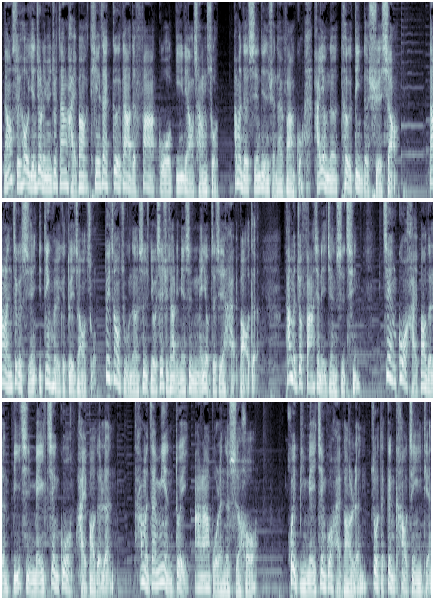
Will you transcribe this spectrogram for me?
然后随后，研究人员就将海报贴在各大的法国医疗场所，他们的实验地点选在法国，还有呢特定的学校。当然，这个实验一定会有一个对照组，对照组呢是有些学校里面是没有这些海报的。他们就发现了一件事情：见过海报的人比起没见过海报的人，他们在面对阿拉伯人的时候，会比没见过海报的人坐得更靠近一点。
